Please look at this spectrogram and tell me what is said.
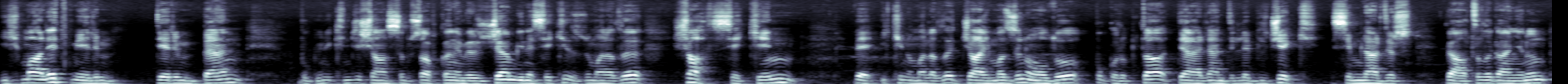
ihmal etmeyelim derim ben. Bugün ikinci şansı bu safkana vereceğim. Yine 8 numaralı Şah Sekin ve 2 numaralı Caymaz'ın olduğu bu grupta değerlendirilebilecek isimlerdir. Ve Altılı Ganyan'ın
